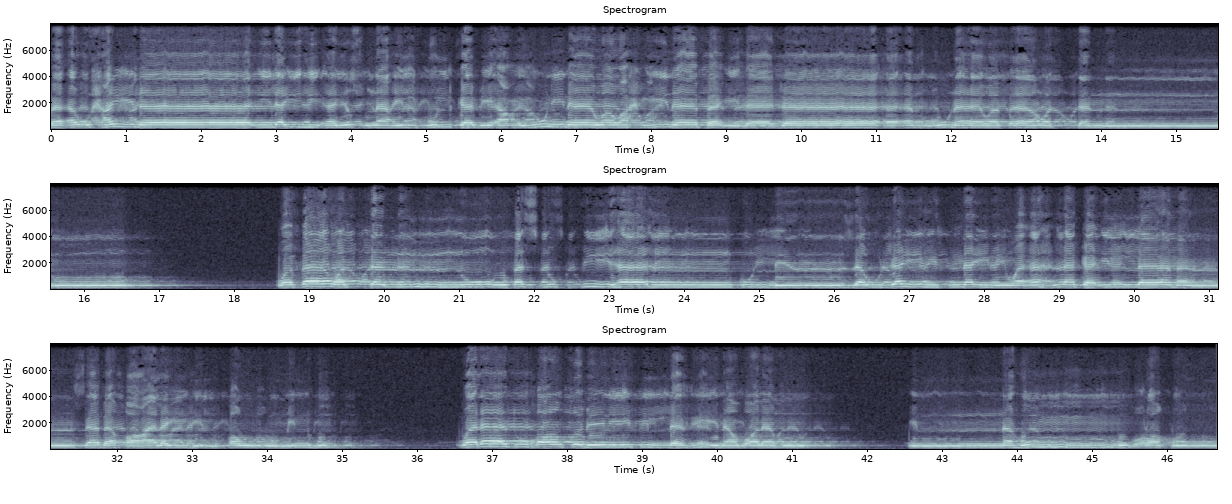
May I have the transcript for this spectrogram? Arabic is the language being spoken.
فأوحينا إليه أن اصنع الفلك بأعيننا ووحينا فإذا جاء أمرنا وفارت النور وفارت النور فاسلك فيها من كل زوجين اثنين وأهلك إلا من سبق عليه القول منهم. ولا تخاطبني في الذين ظلموا. إنهم مغرقون.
